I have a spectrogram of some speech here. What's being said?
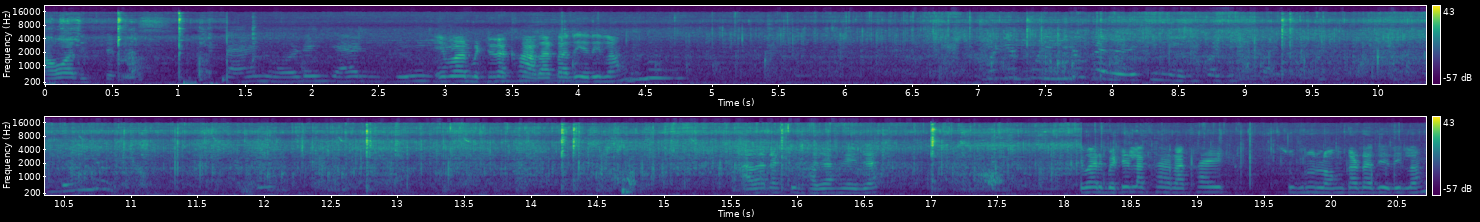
হাওয়া দিচ্ছে এবার বেটে রাখা আদাটা দিয়ে দিলাম। আদাটা একটু ভাজা হয়ে যায় এবার বেটে রাখা রাখা শুকনো লঙ্কাটা দিয়ে দিলাম।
